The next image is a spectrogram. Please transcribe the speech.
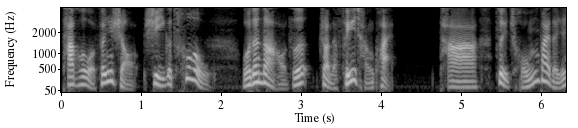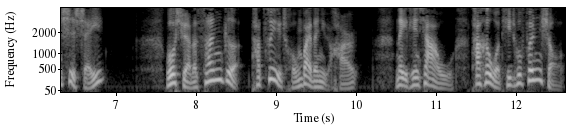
她和我分手是一个错误。我的脑子转得非常快。她最崇拜的人是谁？我选了三个她最崇拜的女孩。那天下午，他和我提出分手。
